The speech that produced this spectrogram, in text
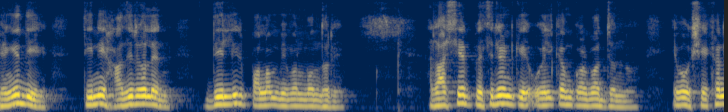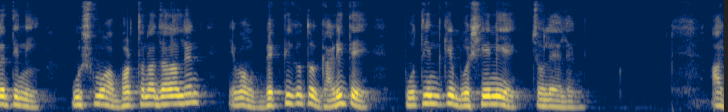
ভেঙে দিয়ে তিনি হাজির হলেন দিল্লির পালাম বিমানবন্দরে। রাশিয়ার প্রেসিডেন্টকে ওয়েলকাম করবার জন্য এবং সেখানে তিনি উষ্ম অভ্যর্থনা জানালেন এবং ব্যক্তিগত গাড়িতে পুতিনকে বসিয়ে নিয়ে চলে এলেন। আর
